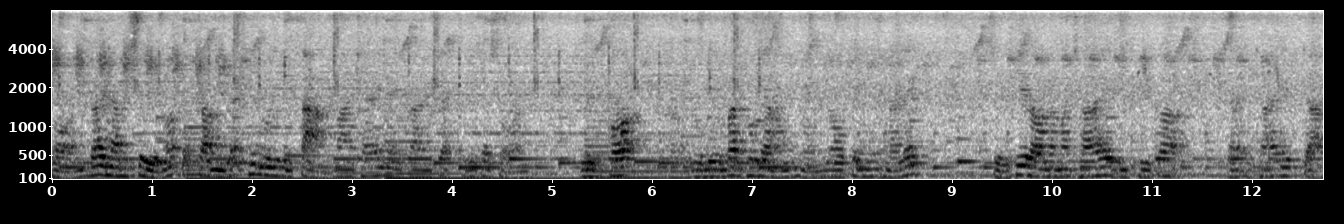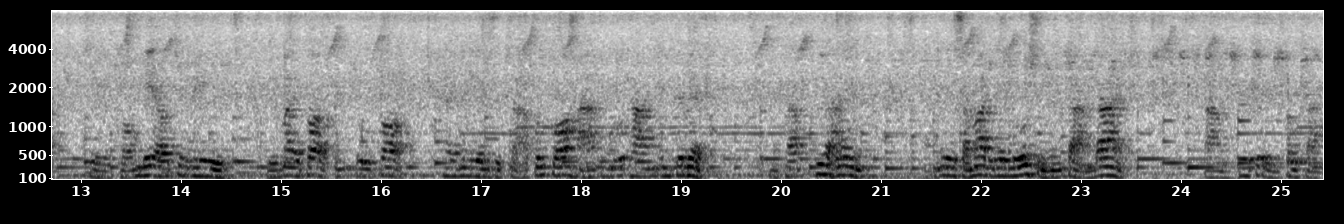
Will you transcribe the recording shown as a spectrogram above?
สอนได้นำสื่อนวัตกรรมและเทคโนโลยีต่างๆ มาใช้ในการจัดการสอนโดยเฉพาะโรงเรียนบ้านทุกอย่างเราเป็นขนาดเล็กสื่อที่เรานำมาใช้บางทีก็จะใช้จากสื่อของ DLTV หรือไม่ก็คุณครูก็ให้นักเรียนศึกษาค้นคว้าหาความรู้ทางอินเทอร์เน็ตนะครับเพื่อให้ นักเรียนสามารถเรียนรู้สิ่งต่างๆได้ ตามที่ตัวเองต้องการ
